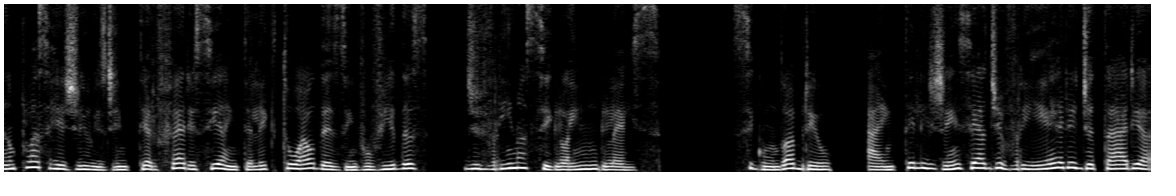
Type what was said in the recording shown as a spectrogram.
amplas regiões de interferência intelectual desenvolvidas, DIVRI na sigla em inglês. Segundo Abreu, a inteligência DIVRI é hereditária,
